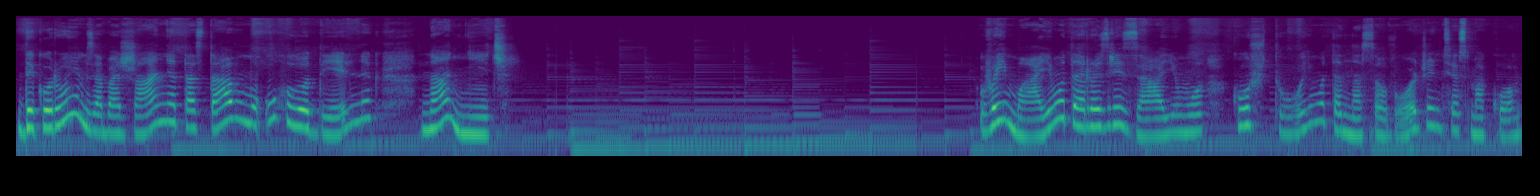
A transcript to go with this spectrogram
Декоруємо за бажання та ставимо у холодильник на ніч. Виймаємо та розрізаємо, куштуємо та насолоджуємося смаком.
